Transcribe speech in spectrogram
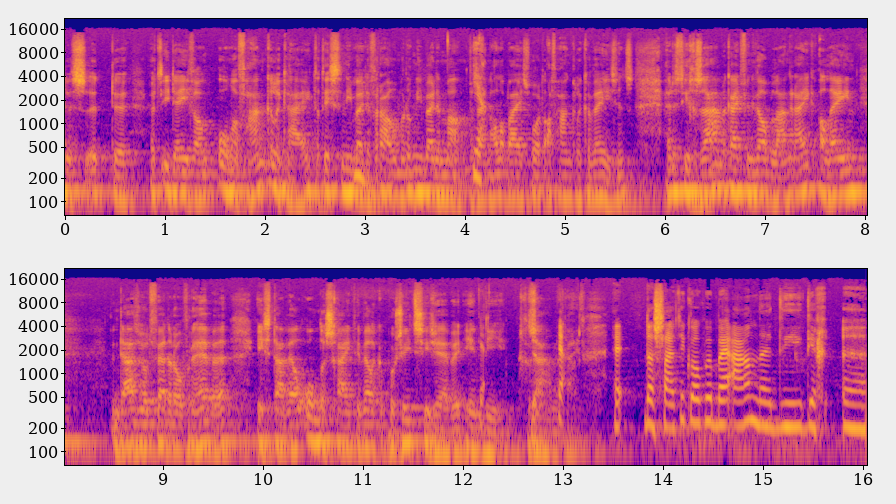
dus het, de, het, idee van onafhankelijkheid, dat is er niet bij de vrouw, maar ook niet bij de man. We zijn allebei een soort afhankelijke wezens. En dus die gezamenlijkheid vind ik wel belangrijk. Alleen, en daar zullen we het verder over hebben, is daar wel onderscheid in welke positie ze hebben in die gezamenlijkheid. Eh, daar sluit ik ook weer bij aan. Die, die uh,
